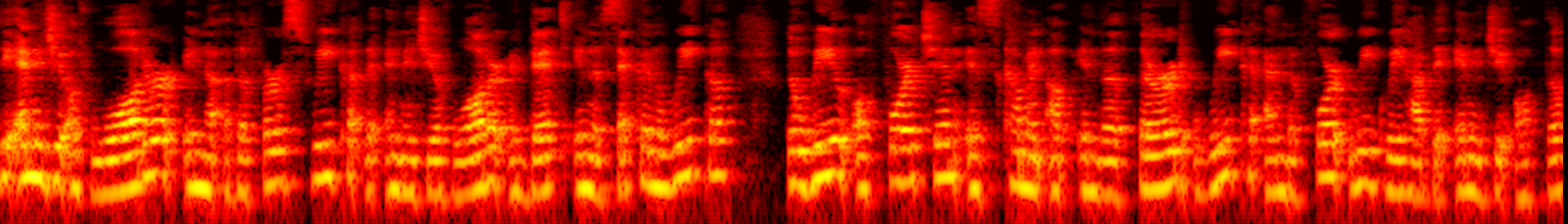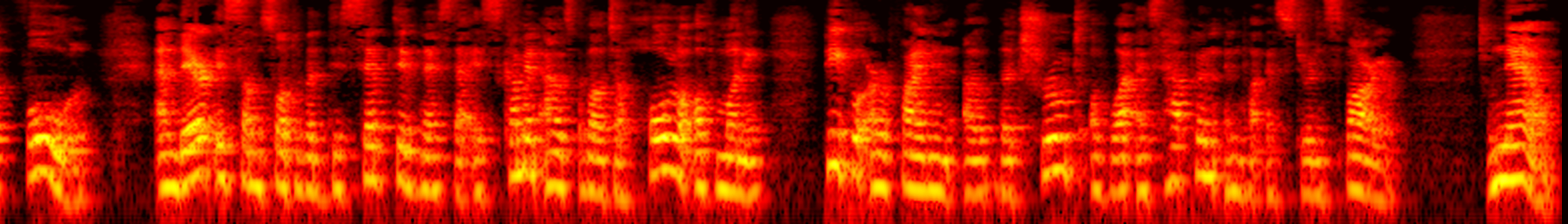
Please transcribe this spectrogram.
the energy of water in the first week, the energy of water, a death in the second week. The wheel of fortune is coming up in the third week and the fourth week we have the energy of the fool. And there is some sort of a deceptiveness that is coming out about a whole lot of money. People are finding out the truth of what has happened and what has transpired. Now,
